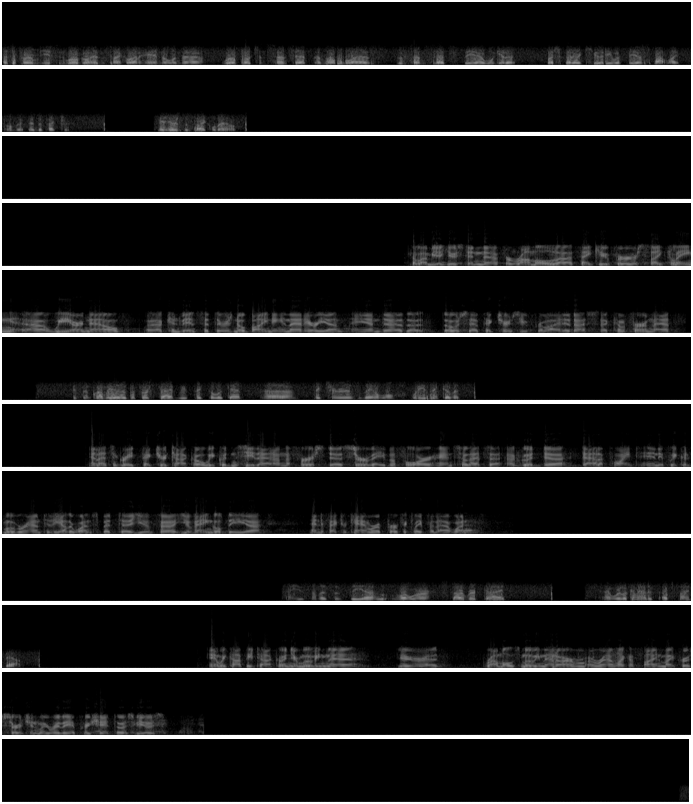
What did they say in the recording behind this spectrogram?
That's affirmed, Houston. We'll go ahead and cycle that handle, and uh, we're approaching sunset. I'm hopeful as the sun sets, the uh, we'll get a much better acuity with the uh, spotlight on the end effector. And here's the cycle now. Columbia, Houston, uh, for Rommel, uh, thank you for cycling. Uh, we are now uh, convinced that there is no binding in that area, and uh, the, those uh, pictures you've provided us confirm that. Houston, Columbia, the first guide we've picked to look at picture is available. What do you think of it? And that's a great picture, Taco. We couldn't see that on the first uh, survey before, and so that's a, a good uh, data point. And if we could move around to the other ones, but uh, you've uh, you've angled the uh, end effector camera perfectly for that one. Houston, this is the uh, lower starboard guide, and we're looking at it upside down. And we copy Taco, and you're moving the your uh, Rommel's moving that arm around like a fine microsurgeon. We really appreciate those views.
